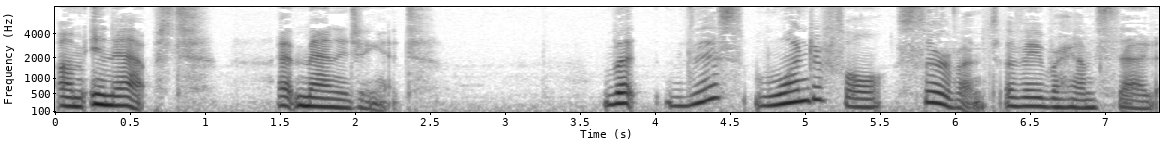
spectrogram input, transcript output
um, inept at managing it. But this wonderful servant of Abraham said,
